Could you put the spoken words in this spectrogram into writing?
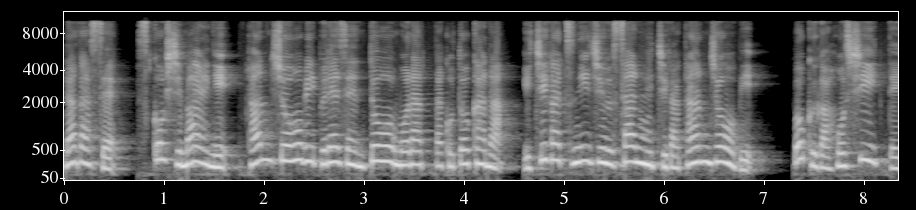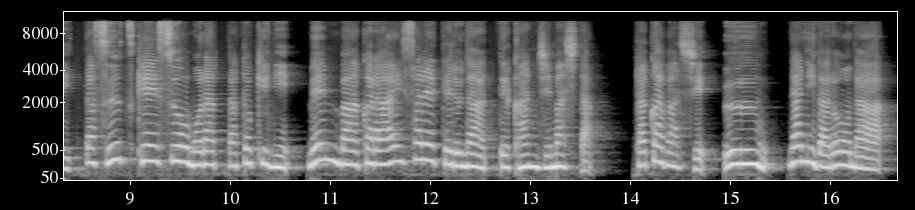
長瀬、少し前に誕生日プレゼントをもらったことかな。1月23日が誕生日。僕が欲しいって言ったスーツケースをもらった時にメンバーから愛されてるなって感じました。高橋、うーん、何だろうな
